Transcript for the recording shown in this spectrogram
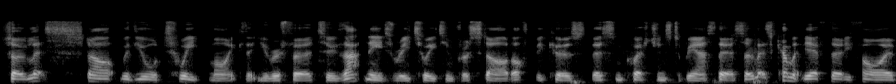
So let's start with your tweet, Mike, that you referred to. That needs retweeting for a start off because there's some questions to be asked there. So let's come at the F-35,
